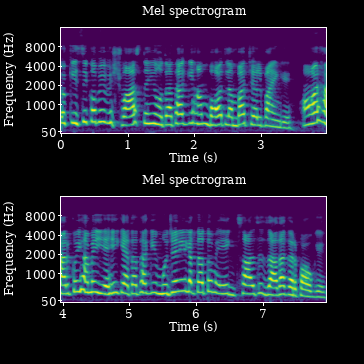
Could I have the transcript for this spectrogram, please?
तो किसी को भी विश्वास नहीं होता था कि हम बहुत लंबा चल पाएँगे। और हर कोई हमें यही कहता था कि मुझे नहीं लगता तुम एक साल से ज़्यादा कर पाओगे,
